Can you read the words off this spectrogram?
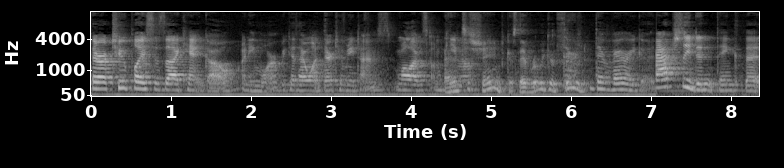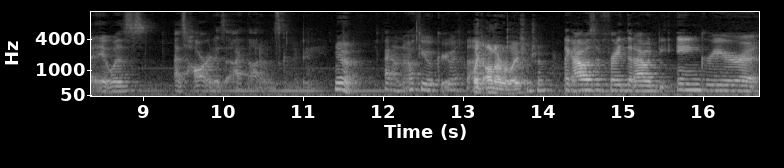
There are two places that I can't go anymore because I went there too many times while I was on chemo. And it's a shame because they have really good They're, food. they're very good. I actually didn't think that it was as hard as I thought it was going to be. Yeah, I don't know if you agree with that. like on our relationship. Like I was afraid that I would be angrier at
